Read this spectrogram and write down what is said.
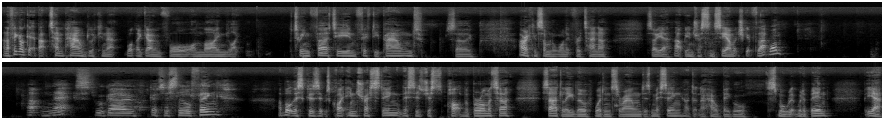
and I think I'll get about £10 looking at what they're going for online, like between 30 and £50. So I reckon someone will want it for a tenner. So yeah, that'll be interesting to see how much you get for that one. Up next, we'll go, go to this little thing. I bought this because it was quite interesting. This is just part of a barometer. Sadly, the wooden surround is missing. I don't know how big or small it would have been. But yeah,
